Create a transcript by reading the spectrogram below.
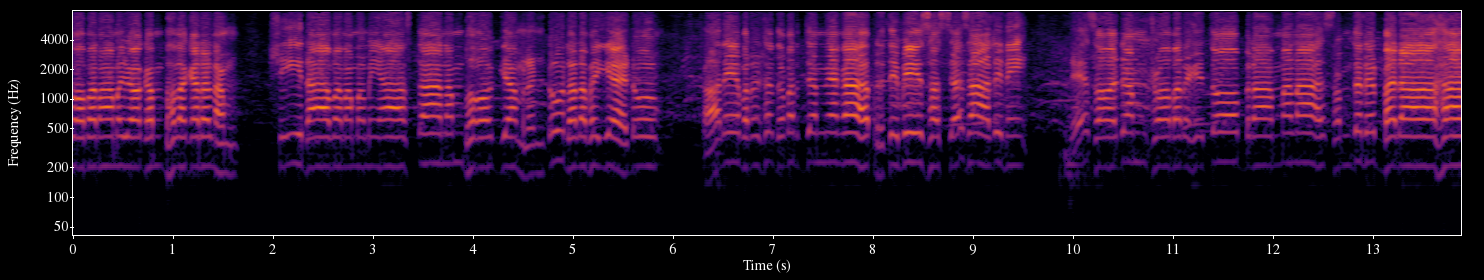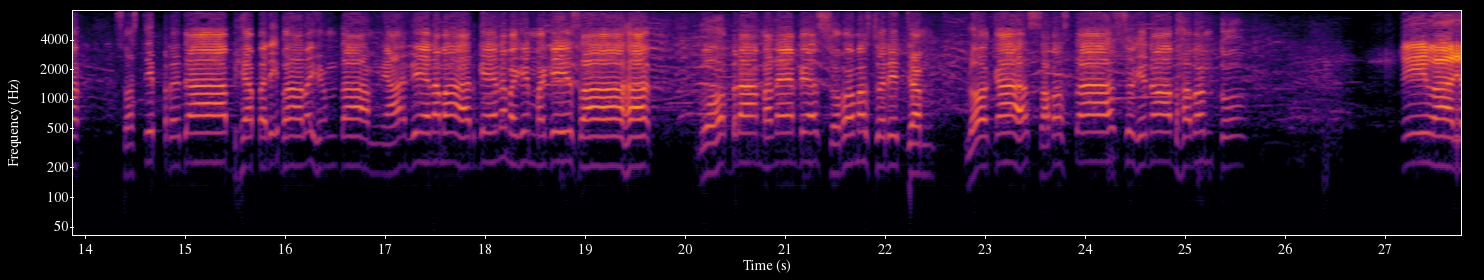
శోభనామయోగం భవకరణం శ్రీరావణమమి ఆస్థానం భోగ్యం రెండు నలభై ఏడు కాలే వర్షతు పర్జన్యగా పృథివీ సస్యశాలిని దేశోజం క్షోభరహితో బ్రాహ్మణ సంతుర్భరాः स्वस्ति प्रजाभ्य परिपालयन्तां न्यायेन मार्गेण महिं महेशाः गोब्राह्मणेभ्यः शुभमस्वरिध्यं लोका समस्ता सुखिनो श्रीवार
